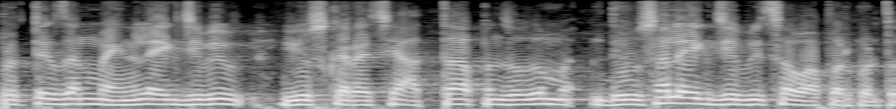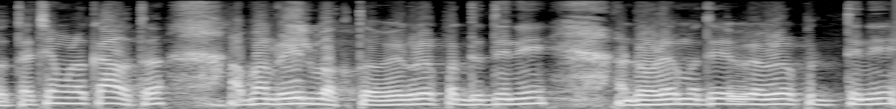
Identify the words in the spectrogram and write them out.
प्रत्येकजण महिन्याला एक जी बी यूज करायचे. आत्ता आपण जवळजवळ दिवसाला एक जी बीचा वापर करतो. त्याच्यामुळे काय होतं आपण रील बघतो वेगवेगळ्या पद्धतीने डोळ्यामध्ये वेगवेगळ्या पद्धतीने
